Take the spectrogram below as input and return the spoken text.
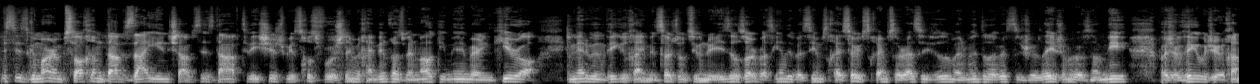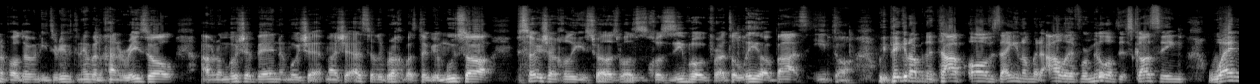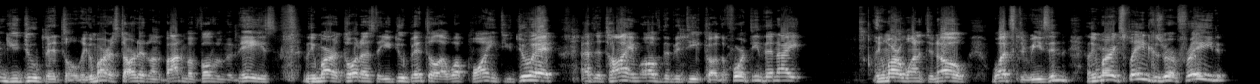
This is Gemara Psachim Dav Zayin Shabbos is Dav today Shir Shbi Yitzchus for Shleim Chaim Pinchas Ben Malki Ben Ben Kira and Men Ben Vig Chaim Ben Sarsham Simon Yisrael Sar Baskin De Basim Chai Sar Chaim Sar Rasa Yisrael Ben Middle Rasa Shrei Shem Bas Nami Vasher Vig Vasher Chana Fal Dav Nitri Ben Ben Chana Rezol Avram Moshe Ben Moshe Masha Esel Librach Bas Tabi Musa V'Sar Shachol Yisrael as well as Chos Zivog for Atalea Bas Ita. We pick it up in the top of Zayin Amid Aleph. We're middle of discussing when you do bittul. The Gemara started on the bottom of Vav Beis. The Gemara taught us that you do bittul at what point you do it at the time of the Bidika, the 14th night. The Gemara wanted to know what's the reason. And the Gemara explained because we're afraid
